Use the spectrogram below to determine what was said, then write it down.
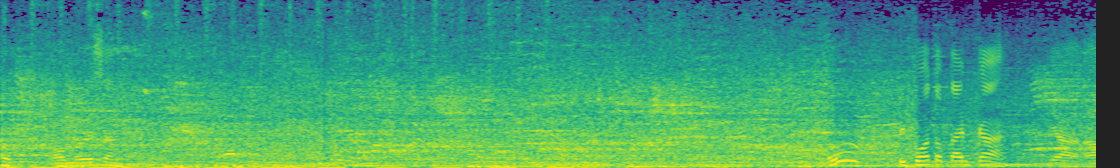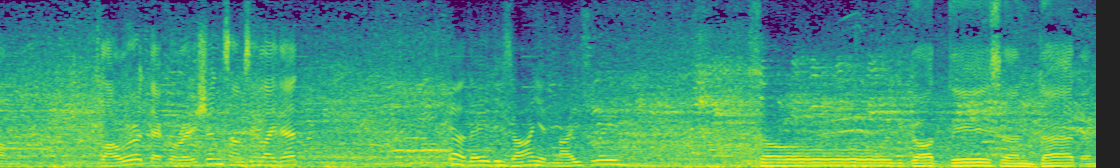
chụp ở mới sân. Before top time car. Yeah, um, flower decoration, something like that. Yeah they design it nicely. So you got this and that and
